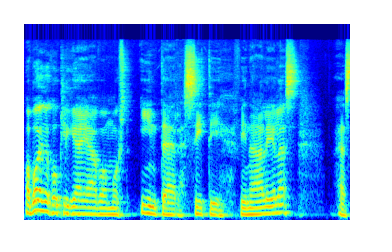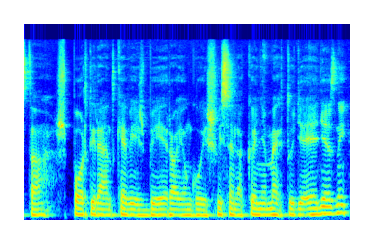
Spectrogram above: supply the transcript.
A bajnokok ligájában most Inter-City finálé lesz, ezt a sport iránt kevésbé rajongó is viszonylag könnyen meg tudja jegyezni.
